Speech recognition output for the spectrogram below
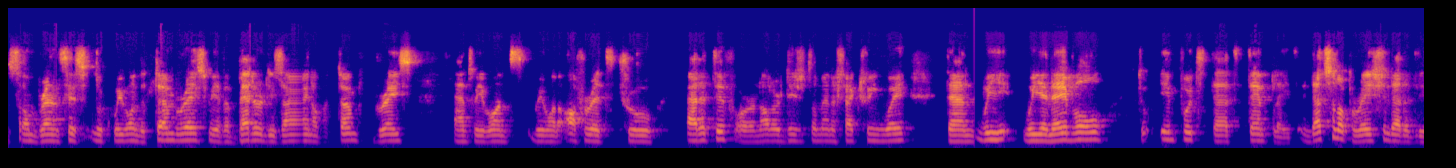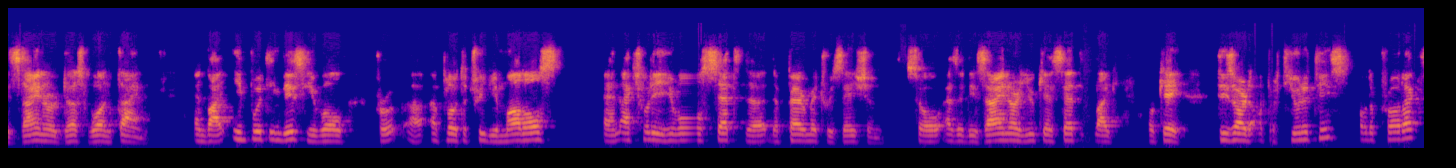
some brand says, look, we want a thumb brace. We have a better design of a thumb brace, and we want we want to offer it through additive or another digital manufacturing way. Then we we enable to input that template, and that's an operation that a designer does one time. And by inputting this, he will pro, uh, upload the 3D models and actually he will set the, the parameterization. So as a designer, you can set like, okay, these are the opportunities of the product.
